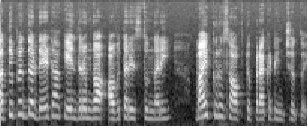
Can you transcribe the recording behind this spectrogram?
అతిపెద్ద డేటా కేంద్రంగా అవతరిస్తుందని మైక్రోసాఫ్ట్ ప్రకటించింది.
